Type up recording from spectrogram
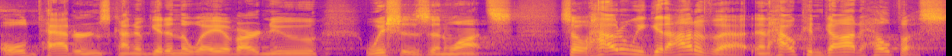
old patterns kind of get in the way of our new wishes and wants. So, how do we get out of that? And how can God help us?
